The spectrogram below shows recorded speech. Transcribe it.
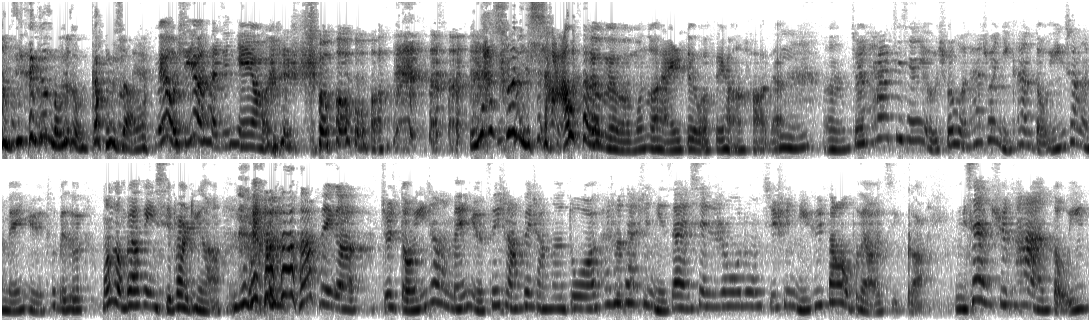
你今天跟蒙总杠上了，没有，谁叫他今天要 说我？人家说你啥了？没有没有，没有蒙总还是对我非常好的。嗯嗯，就是他之前有说过，他说你看抖音上的美女特别特别，蒙总不要给你媳妇儿听啊。那个就是抖音上的美女非常非常的多，他说但是你在现实生活中其实你遇到不了几个。你现在去看抖音、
